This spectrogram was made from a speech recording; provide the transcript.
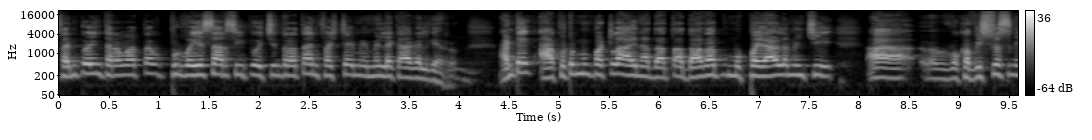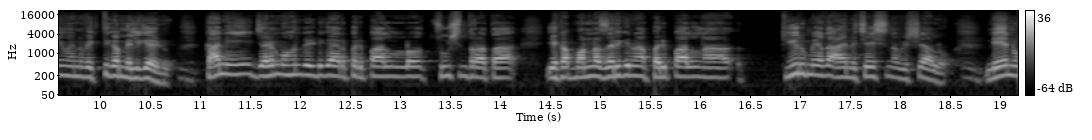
చనిపోయిన తర్వాత ఇప్పుడు వైఎస్ఆర్సీపీ వచ్చిన తర్వాత ఆయన ఫస్ట్ టైం ఎమ్మెల్యే కాగలిగారు. అంటే ఆ కుటుంబం పట్ల ఆయన దాత దాదాపు ముప్పై ఏళ్ళ నుంచి ఒక విశ్వసనీయమైన వ్యక్తిగా మెలిగాడు. కానీ జగన్మోహన్ రెడ్డి గారి పరిపాలనలో చూసిన తర్వాత ఇక మొన్న జరిగిన పరిపాలన తీరు మీద ఆయన చేసిన విషయాలు. నేను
